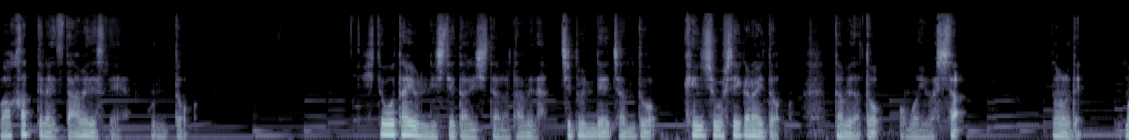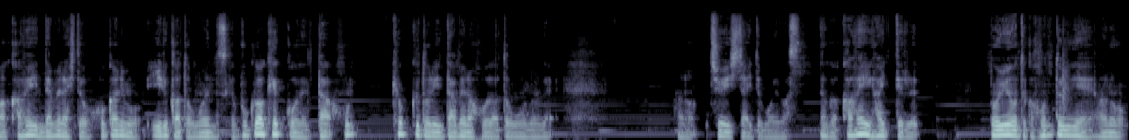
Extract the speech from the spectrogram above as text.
分かってないとダメですね。ほんと。人を頼りにしてたりしたらダメだ。自分でちゃんと検証していかないとダメだと思いました。なので、まあカフェインダメな人他にもいるかと思うんですけど、僕は結構ね、だほん極度にダメな方だと思うので、あの、注意したいと思います。なんかカフェイン入ってる飲み物とか本当にね、あの、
